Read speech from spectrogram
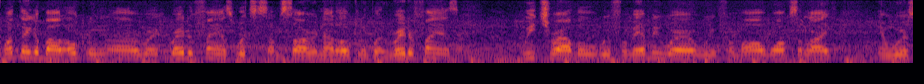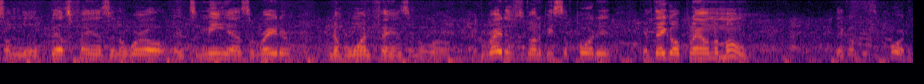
One thing about Oakland uh, Raider fans, which is, I'm sorry, not Oakland, but Raider fans, we travel, we're from everywhere, we're from all walks of life, and we're some of the best fans in the world. And to me, as a Raider, number one fans in the world. The Raiders is going to be supported if they go play on the moon. They're going to be supported.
